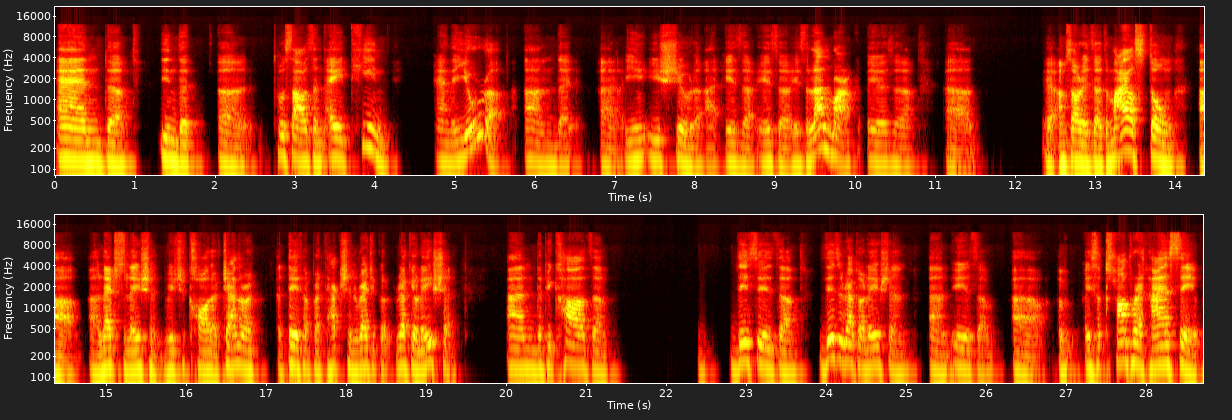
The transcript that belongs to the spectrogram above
And in the 2018, and Europe and uh, issued uh, is a is a is a landmark is a uh, I'm sorry the, the milestone uh, uh, legislation which is called a general data protection regu regulation and because um, this is uh, this regulation um, is uh, is comprehensive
